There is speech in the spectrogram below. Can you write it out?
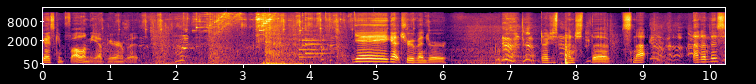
Guys can follow me up here, but... Yay, got True Avenger. Do I just punch the snot out of this?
